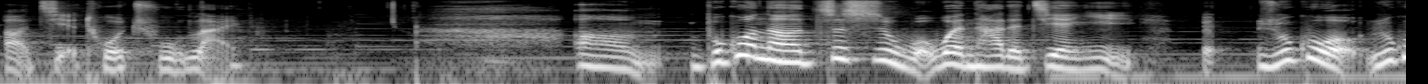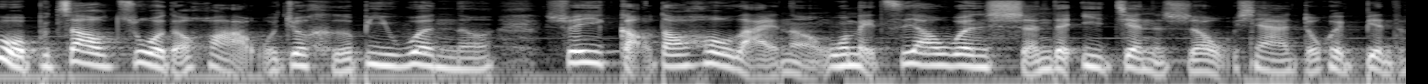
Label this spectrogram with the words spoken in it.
呃解脱出来。嗯，不过呢，这是我问他的建议。如果如果我不照做的话，我就何必问呢？所以搞到后来呢，我每次要问神的意见的时候，我现在都会变得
